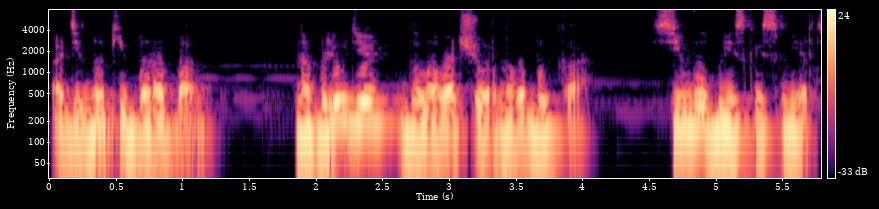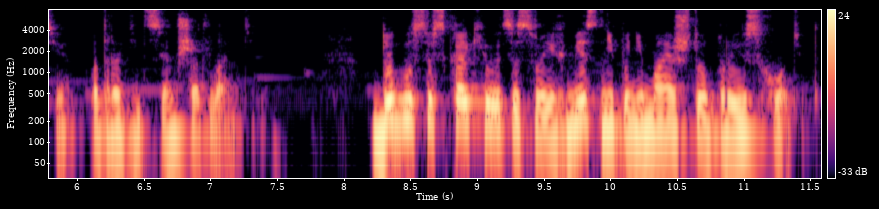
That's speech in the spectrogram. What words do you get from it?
одинокий барабан. На блюде голова черного быка – символ близкой смерти по традициям Шотландии. Дугласы вскакивают со своих мест, не понимая, что происходит.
